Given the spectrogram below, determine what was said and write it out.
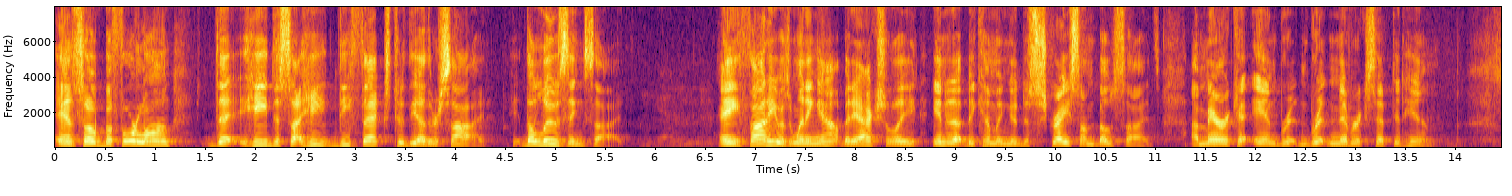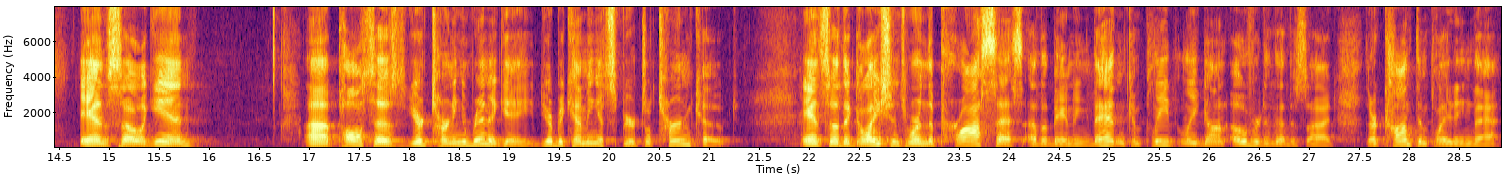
And so before long, that he, decide, he defects to the other side, the losing side. And he thought he was winning out, but he actually ended up becoming a disgrace on both sides America and Britain. Britain never accepted him. And so, again, uh, Paul says, You're turning a renegade. You're becoming a spiritual turncoat. And so the Galatians were in the process of abandoning. They hadn't completely gone over to the other side. They're contemplating that.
